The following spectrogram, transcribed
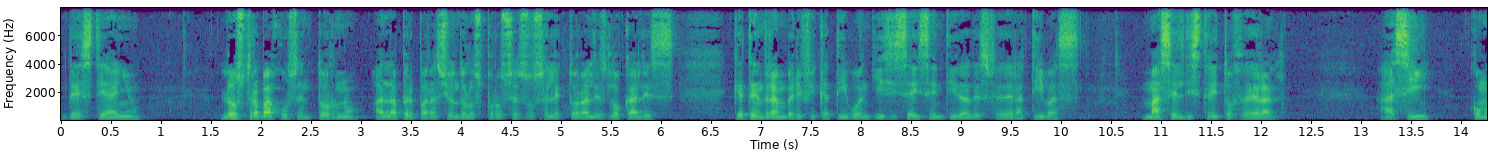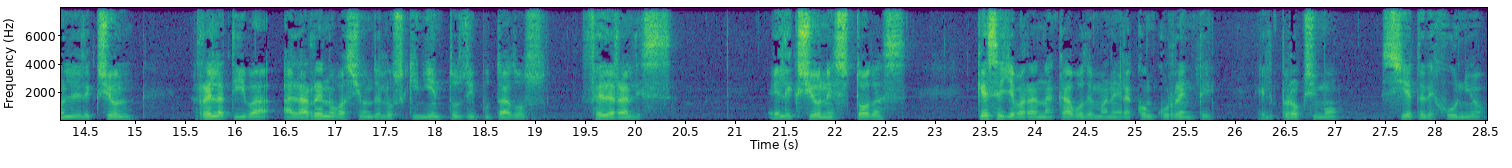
de este año los trabajos en torno a la preparación de los procesos electorales locales que tendrán verificativo en 16 entidades federativas, más el Distrito Federal, así como la elección relativa a la renovación de los 500 diputados federales, elecciones todas que se llevarán a cabo de manera concurrente el próximo 7 de junio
